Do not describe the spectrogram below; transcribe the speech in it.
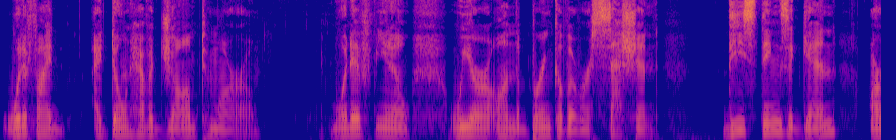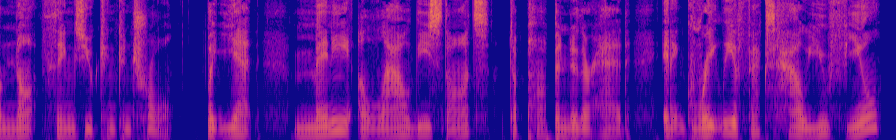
What if I, I don't have a job tomorrow? What if, you know, we are on the brink of a recession? These things, again, are not things you can control. But yet, many allow these thoughts to pop into their head, and it greatly affects how you feel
